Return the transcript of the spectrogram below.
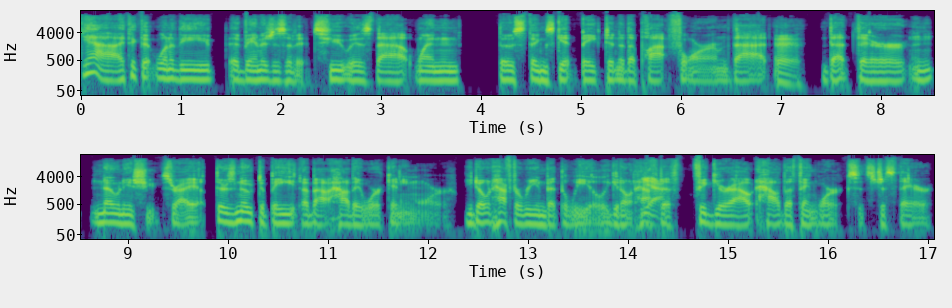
Yeah, I think that one of the advantages of it too is that when those things get baked into the platform, that mm. that they're known issues, right? There's no debate about how they work anymore. You don't have to reinvent the wheel. You don't have Yeah. to figure out how the thing works. It's just there.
